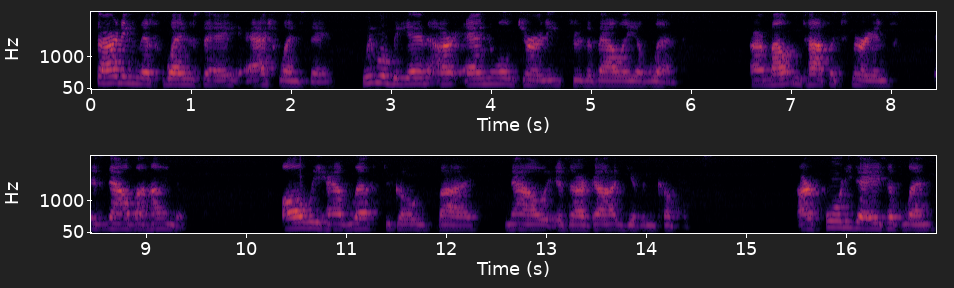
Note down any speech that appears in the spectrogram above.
Starting this Wednesday, Ash Wednesday, we will begin our annual journey through the Valley of Lent. Our mountaintop experience is now behind us. All we have left to go by now is our God given compass. Our 40 days of Lent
